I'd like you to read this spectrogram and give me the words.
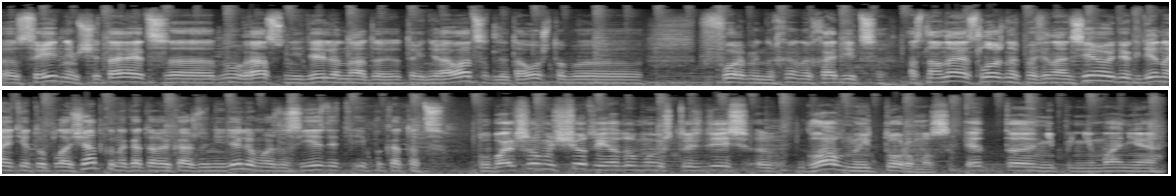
Э, в среднем считается, ну, раз в неделю надо тренироваться для того, чтобы в форме находиться. Основная сложность по финансированию, где найти ту площадку, на которой каждую неделю можно съездить и покататься. По большому счету, я думаю, что здесь э, главный тормоз – это непонимание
